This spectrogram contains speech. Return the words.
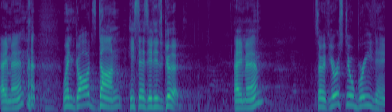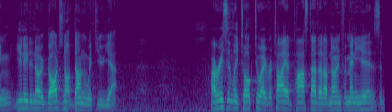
Amen. when God's done, He says it is good. Amen. So if you're still breathing, you need to know God's not done with you yet. I recently talked to a retired pastor that I've known for many years. And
